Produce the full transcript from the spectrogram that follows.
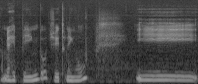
Não me arrependo de jeito nenhum. E,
